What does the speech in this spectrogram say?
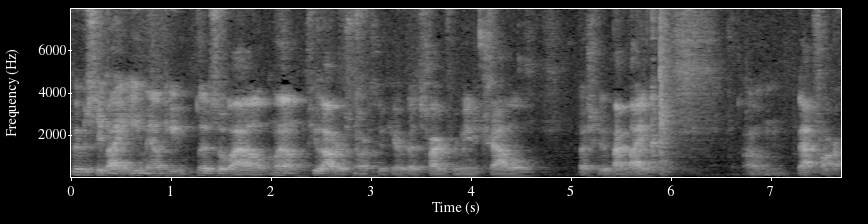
previously by email. He lives a while, well, a few hours north of here, but it's hard for me to travel, especially by bike, um, that far.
